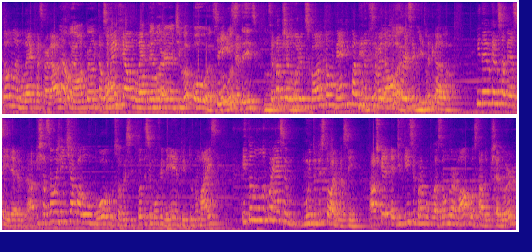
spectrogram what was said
todo mundo é moleque, faz cagada. Não, é uma pergunta. Então você vai enfiar o moleque uma pena alternativa boa. Sim, você-. Você tá puxando o boa. muro de escola, então vem aqui pra dentro, você vai dar uma boa, força aqui, tá ligado? boa. E daí eu quero saber assim, né, a pichação a gente já falou um pouco sobre esse, todo esse movimento e tudo mais, e todo mundo conhece muito do histórico, assim. Acho que é, é difícil pra população normal gostar do pichador,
